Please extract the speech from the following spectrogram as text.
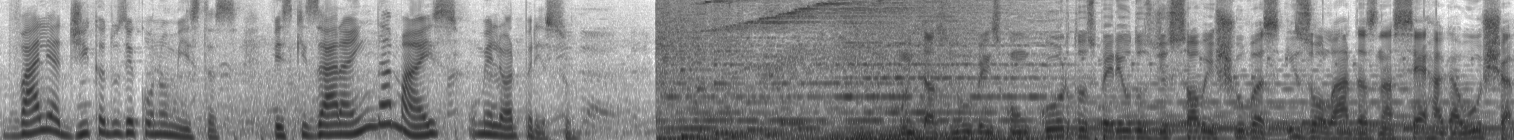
vale a dica dos economistas: pesquisar ainda mais o melhor preço. Muitas nuvens com curtos períodos de sol e chuvas isoladas na Serra Gaúcha.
